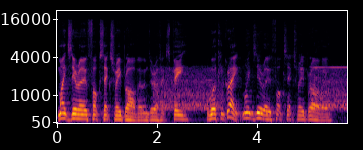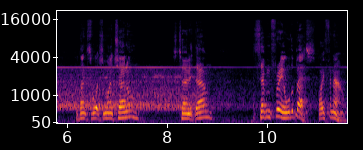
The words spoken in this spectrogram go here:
Mike Zero, Fox X-Ray Bravo, and Zero FXB. Working great. Mike Zero, Fox X-Ray Bravo. So thanks for watching my channel. Let's turn it down. 7-3, all the best. Bye for now.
